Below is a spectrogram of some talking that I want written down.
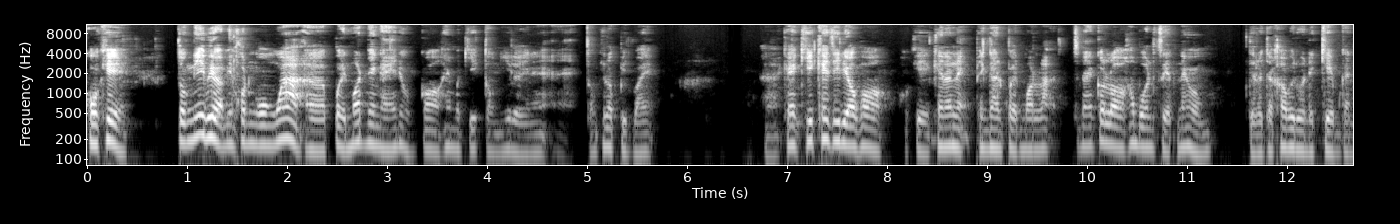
โอเค ตรงนี้เผื่อมีคนงงว่าเออเปิดมอดยังไงนะผมก็ให้มาคลิกตรงนี้เลยนะตรงที่เราปิดไว้แค่คลิกแค่ทีเดียวพอ โอเค แค่นั้นแหละ เป็นการเปิดมอดละจากนั้นก็รอข้างบนเสร็จนะผม เดี๋ยวเราจะเข้าไปดูในเกมกัน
